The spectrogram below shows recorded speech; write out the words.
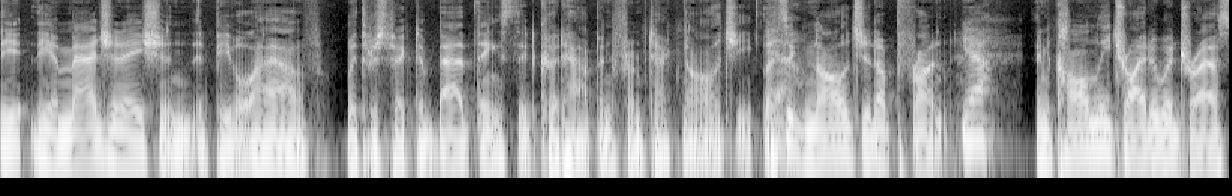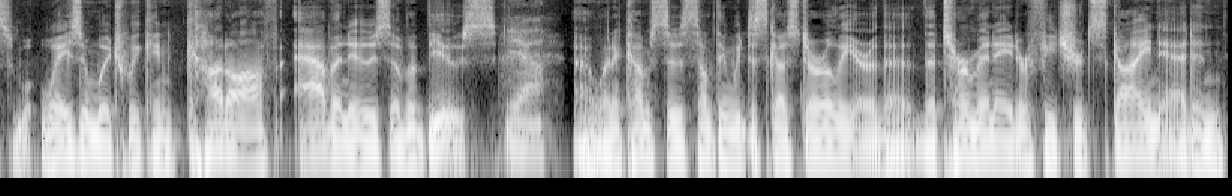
the, the imagination that people have with respect to bad things that could happen from technology. Let's Yeah. acknowledge it up front. Yeah. and calmly try to address ways in which we can cut off avenues of abuse. Yeah. Uh, when it comes to something we discussed earlier, the, the Terminator featured Skynet, and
